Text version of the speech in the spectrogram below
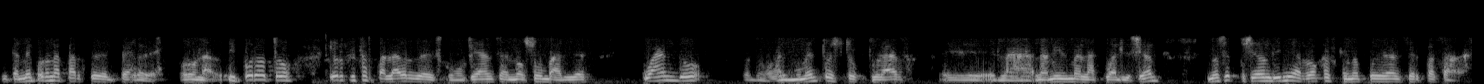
y también por una parte del PRD, por un lado. Y por otro, yo creo que estas palabras de desconfianza no son válidas cuando, cuando al momento de estructurar eh, la, la misma, la coalición, no se pusieron líneas rojas que no pudieran ser pasadas.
